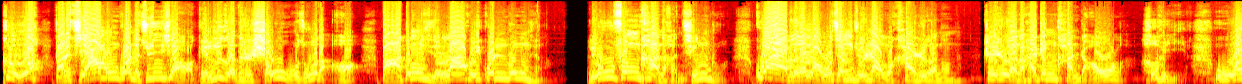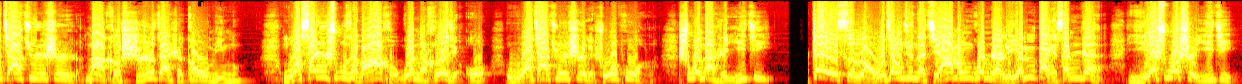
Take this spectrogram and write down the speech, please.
呵，把这夹门关的军校给乐的是手舞足蹈，把东西就拉回关中去了。刘峰看得很清楚，怪不得老将军让我看热闹呢。这热闹还真看着了。嘿，我家军师啊，那可实在是高明哦。我三叔在瓦口关那喝酒，我家军师给说破了，说那是一计。这次老将军在夹门关这连败三阵，也说是一计，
